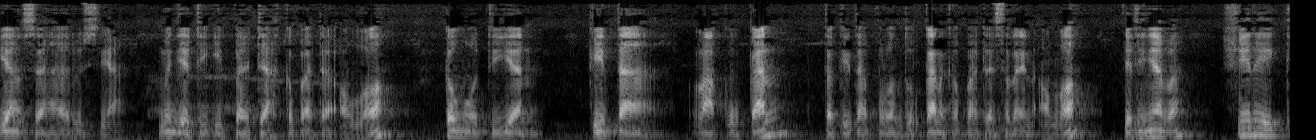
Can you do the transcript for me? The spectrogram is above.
yang seharusnya menjadi ibadah kepada Allah kemudian kita lakukan atau kita peruntukkan kepada selain Allah jadinya apa? syirik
